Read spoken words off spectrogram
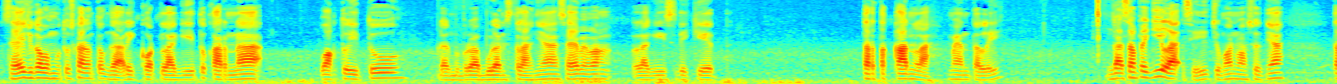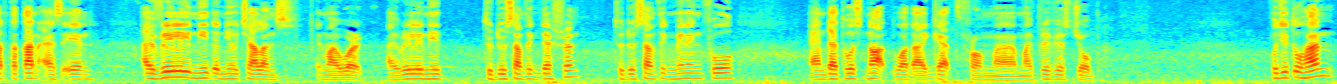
saya juga memutuskan untuk nggak record lagi itu karena waktu itu dan beberapa bulan setelahnya saya memang lagi sedikit tertekan lah mentally. Nggak sampai gila sih cuman maksudnya tertekan as in I really need a new challenge in my work. I really need to do something different to do something meaningful and that was not what I get from uh, my previous job. Puji Tuhan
